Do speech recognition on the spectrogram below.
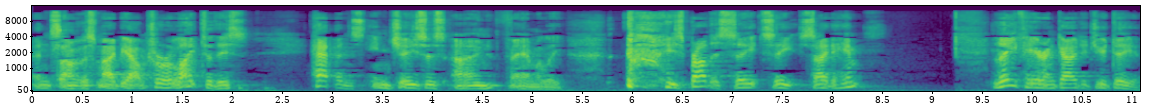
and some of us may be able to relate to this, happens in Jesus' own family. His brothers say, say, say to him, Leave here and go to Judea,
